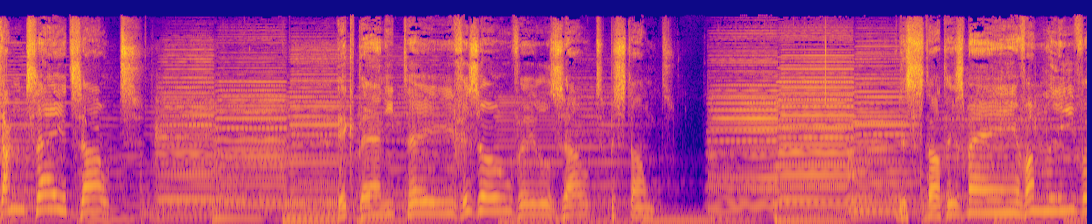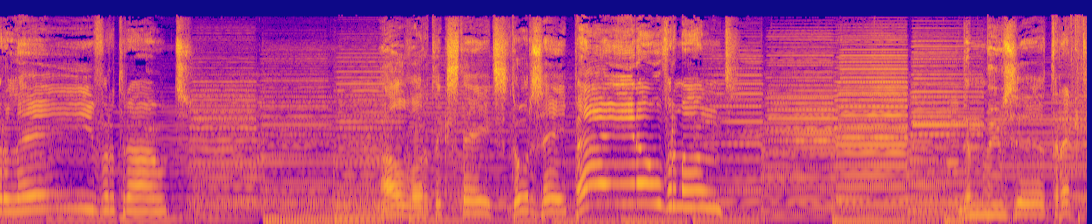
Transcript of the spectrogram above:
dankzij het zout. Ik ben niet tegen zoveel zoutbestand. De stad is mij van lieverlee vertrouwd. Al word ik steeds door zeepijn overmand. De muze trekt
